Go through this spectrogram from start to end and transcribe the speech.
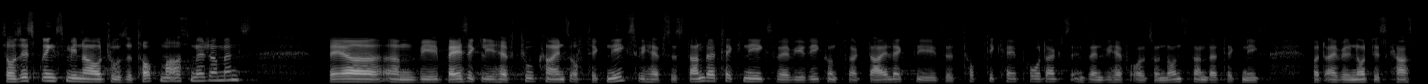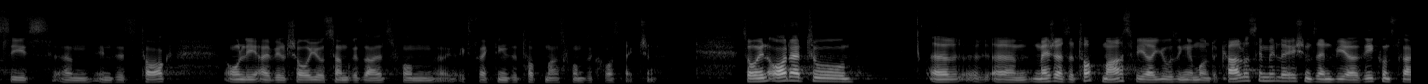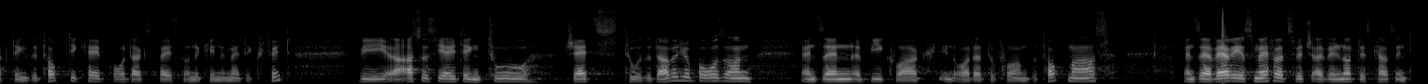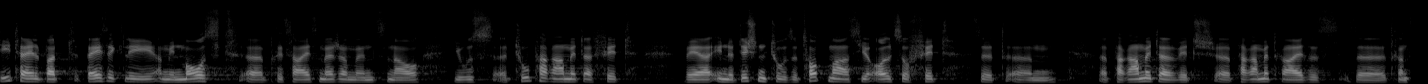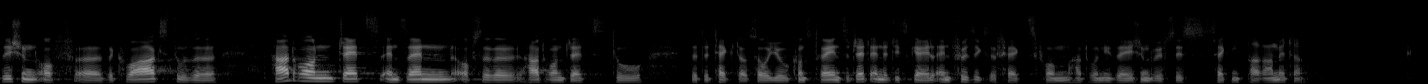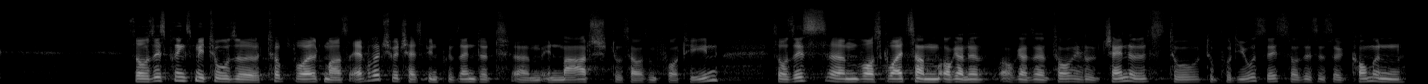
So this brings me now to the top mass measurements where um, we basically have two kinds of techniques. We have the standard techniques where we reconstruct directly the top decay products, and then we have also non-standard techniques, but I will not discuss these um, in this talk. Only I will show you some results from uh, extracting the top mass from the cross-section. So in order to uh, um, measure the top mass, we are using a Monte Carlo simulation, then we are reconstructing the top decay products based on a kinematic fit we are associating two jets to the W boson and then a B quark in order to form the top mass. And there are various methods which I will not discuss in detail, but basically, I mean, most uh, precise measurements now use a two-parameter fit, where in addition to the top mass, you also fit the um, a parameter which uh, parameterizes the transition of uh, the quarks to the hadron jets and then of the hadron jets to the detector. So you constrain the jet energy scale and physics effects from hadronization with this second parameter. So this brings me to the top world mass average, which has been presented um, in March 2014. So this um, was quite some organizational channels to, to produce this. So this is a common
